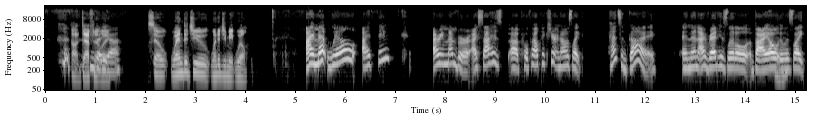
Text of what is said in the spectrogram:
oh, definitely. But yeah. So when did you when did you meet Will? I met Will. I think I remember I saw his uh, profile picture and I was like, handsome guy. And then I read his little bio. Mm-hmm. It was like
